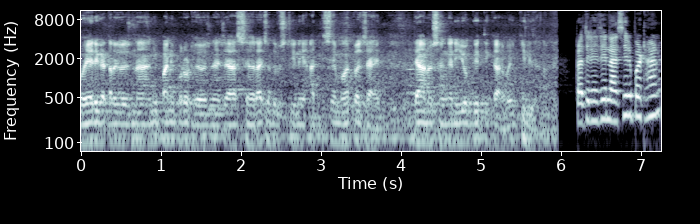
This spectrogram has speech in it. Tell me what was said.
भैरी गटार योजना आणि पाणीपुरवठा योजना ज्या शहराच्या दृष्टीने अतिशय महत्त्वाच्या आहेत त्या अनुषंगाने योग्य ती कारवाई केली जाणार प्रतिनिधी नासिर पठाण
